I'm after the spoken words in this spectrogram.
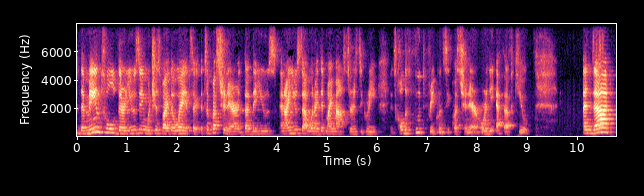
the main tool they're using which is by the way it's a it's a questionnaire that they use and i used that when i did my master's degree. It's called the food frequency questionnaire or the ffq and that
